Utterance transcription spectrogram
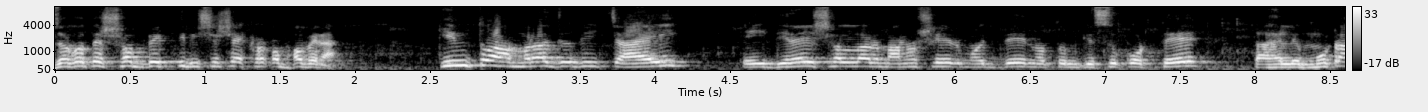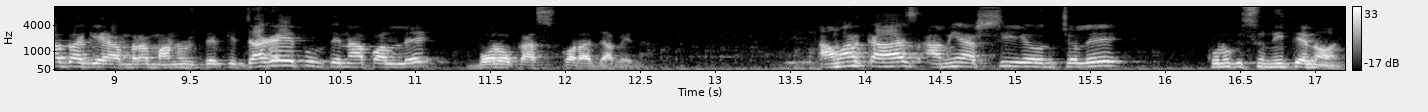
জগতের সব ব্যক্তি বিশেষ একরকম হবে না। কিন্তু আমরা যদি চাই এই দিরাইশাল্লার মানুষের মধ্যে নতুন কিছু করতে, তাহলে মোটা দাগে আমরা মানুষদেরকে জাগাইয়ে তুলতে না পারলে বড় কাজ করা যাবে না। আমার কাজ, আমি আসছি এই অঞ্চলে, কোনো কিছু নিতে নয়।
